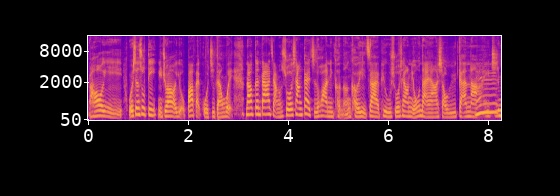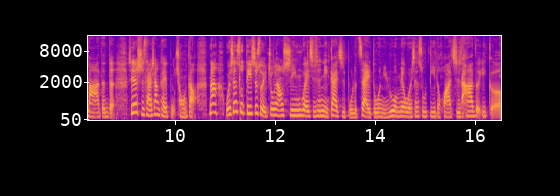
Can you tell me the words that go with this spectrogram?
然后以维生素 D 你就要有八百国际单位。那跟大家讲说，像钙质的话，你可能可以在譬如说像牛奶啊、小鱼干呐、黑芝麻等等这些食材上可以补充到。那维生素 D 之所以重要，是因为其实你钙质补的再多，你如果没有维生素 D 的话，其实它的一个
